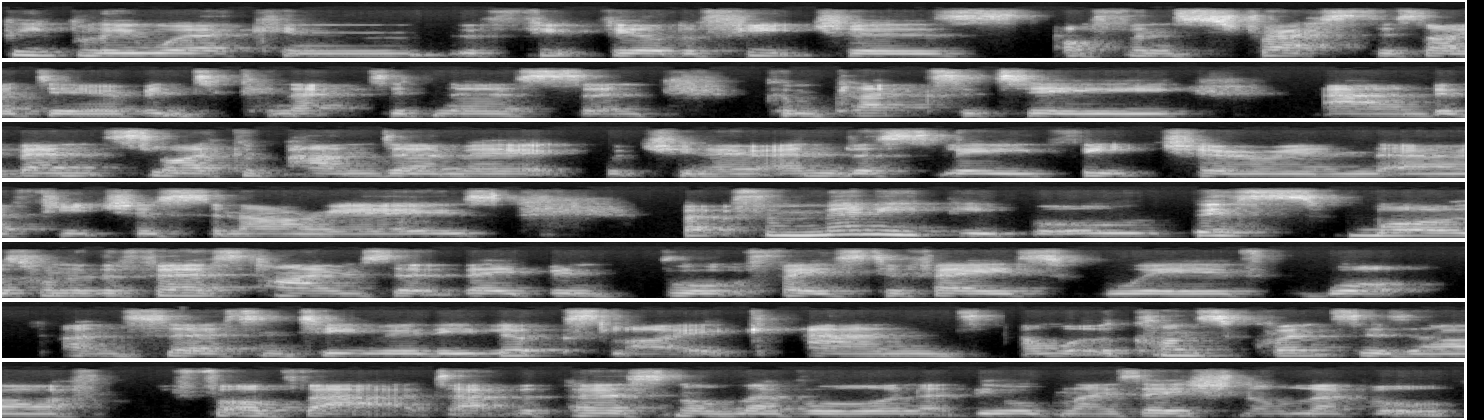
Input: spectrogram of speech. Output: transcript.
people who work in the field of futures often stress this idea of interconnectedness and complexity and events like a pandemic, which, you know, endlessly feature in uh, future scenarios. But for many people, this was one of the first times that they'd been brought face to face with what uncertainty really looks like and, and what the consequences are of that at the personal level and at the organizational level.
